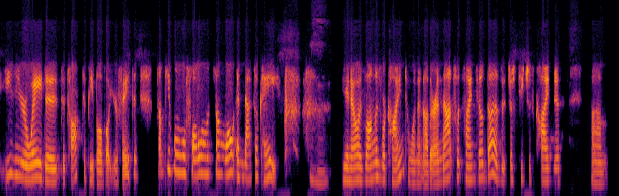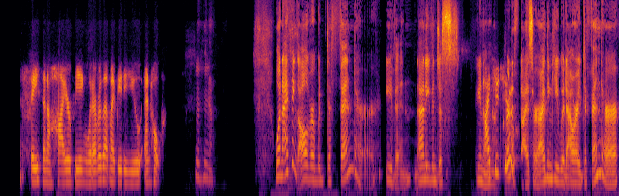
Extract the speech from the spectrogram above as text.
easier way to to talk to people about your faith. And some people will follow and some won't, and that's okay. Mhm. you know, as long as we're kind to one another. And that's what Signed Sealed does. It just teaches kindness, um, faith in a higher being, whatever that might be to you, and hope. Mhm. When I think Oliver would defend her, even not even just you know I not do too. criticize her. I think he would outright defend her,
